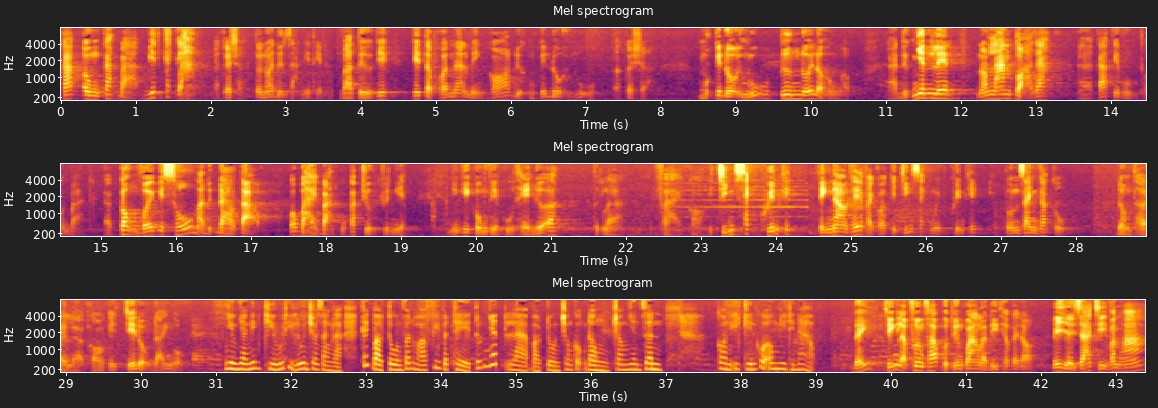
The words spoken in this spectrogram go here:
các ông các bà biết cách làm. Ở cơ sở tôi nói đơn giản như thế và từ cái cái tập huấn đó mình có được một cái đội ngũ ở cơ sở. Một cái đội ngũ tương đối là hùng hậu. À, được nhân lên nó lan tỏa ra à, các cái vùng thôn bản. À, cộng với cái số mà được đào tạo có bài bản của các trường chuyên nghiệp. Những cái công việc cụ thể nữa tức là phải có cái chính sách khuyến khích. Tỉnh nào thế phải có cái chính sách khuyến khích tôn danh các cụ đồng thời là có cái chế độ đái ngộ. Nhiều nhà nghiên cứu thì luôn cho rằng là cách bảo tồn văn hóa phi vật thể tốt nhất là bảo tồn trong cộng đồng trong nhân dân. Còn ý kiến của ông như thế nào? Đấy chính là phương pháp của tuyên quang là đi theo cái đó. Bây giờ giá trị văn hóa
